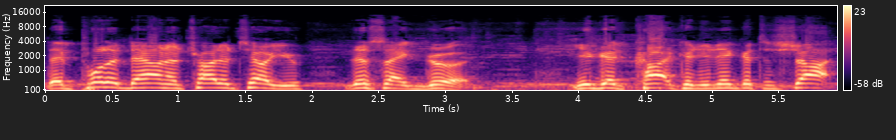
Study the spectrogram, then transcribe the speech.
They pull it down and try to tell you this ain't good. You get caught because you didn't get the shot,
